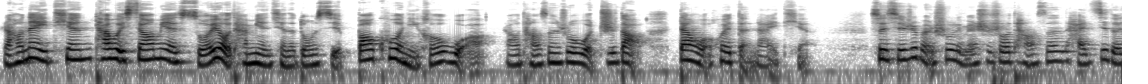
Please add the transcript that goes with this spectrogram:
然后那一天他会消灭所有他面前的东西，包括你和我。然后唐僧说：“我知道，但我会等那一天。”所以其实这本书里面是说唐僧还记得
